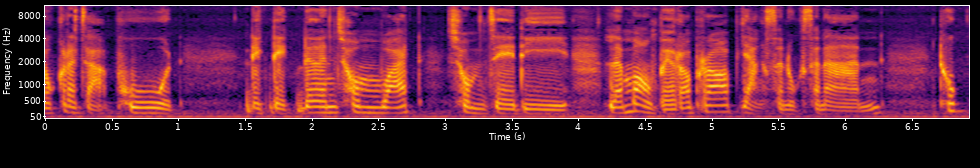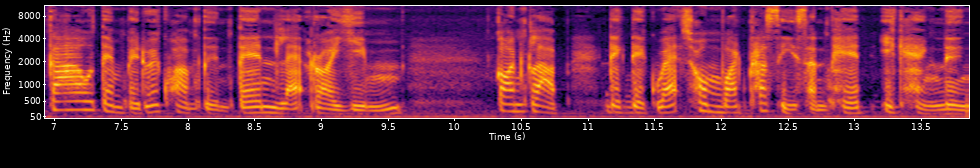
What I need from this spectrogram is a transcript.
นกกระจาพูด เด็กๆเดินชมวัด ชมเจดี และมองไปรอบๆ อย่างสนุกสนาน ทุกก้าวเต็มไปด้วยความตื่นเต้นและรอยยิ้ม ก่อนกลับเด็กๆ แวะชมวัดพระศรีสันเพชรอีกแห่งหนึ่ง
